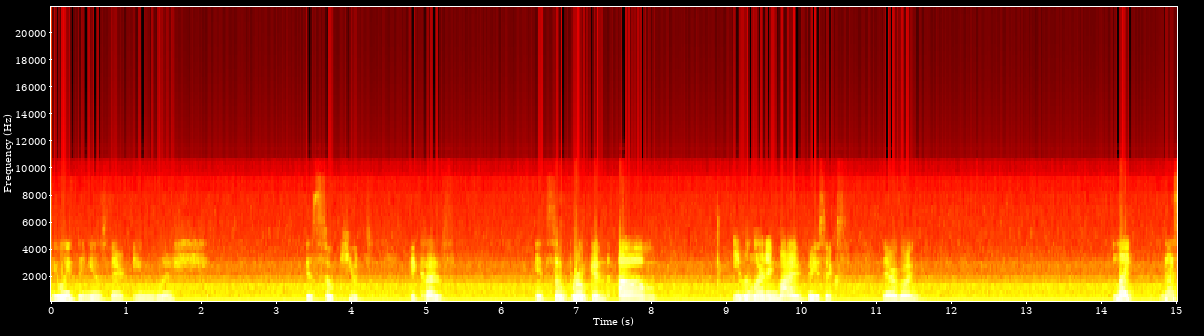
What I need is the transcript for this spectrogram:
The only thing is their English is so cute because it's so broken. Um, even learning my basics, they're going like this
